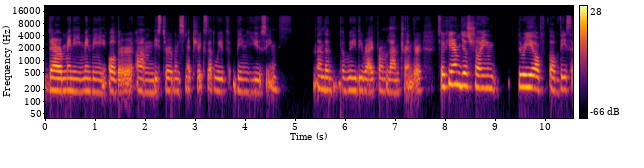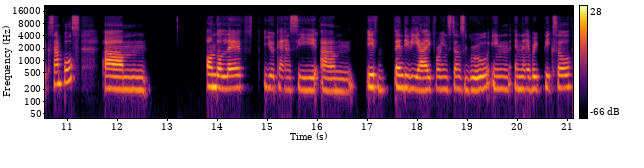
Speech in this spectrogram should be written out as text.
there are many, many other um, disturbance metrics that we've been using and that, that we derive from LandTrendr. So here I'm just showing three of, of these examples. Um, on the left, you can see um, if NDVI, for instance, grew in, in every pixel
